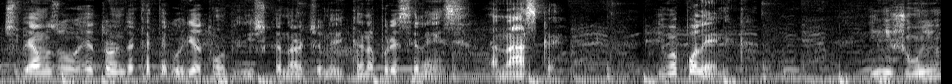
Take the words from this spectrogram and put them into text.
tivemos o retorno da categoria automobilística norte-americana por excelência, a NASCAR, e uma polêmica. Em junho,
